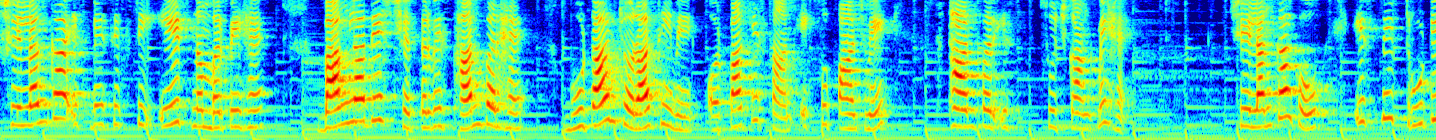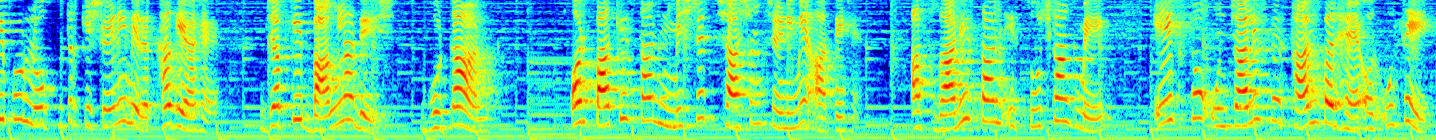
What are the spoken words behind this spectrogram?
श्रीलंका इसमें 68 नंबर पे है, बांग्लादेश छिहत्तरवें स्थान पर है, भूटान चौरासीवें और पाकिस्तान 105वें स्थान पर इस सूचकांक में है। श्रीलंका को इसमें त्रुटिपूर्ण लोकतंत्र की श्रेणी में रखा गया है, जबकि बांग्लादेश, भूटान और पाकिस्तान मिश्रित शासन श्रेणी में आते हैं। अफ़गानिस्तान इस सूचकांक में एक सौ स्थान पर है और उसे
